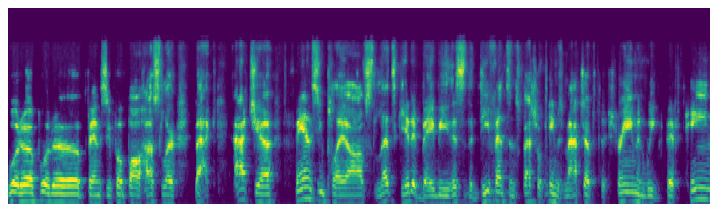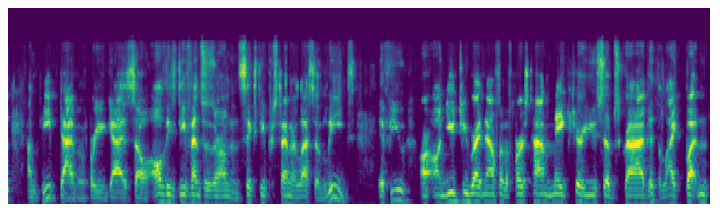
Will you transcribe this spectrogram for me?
What up, what up, fantasy football hustler? Back at ya. Fantasy playoffs. Let's get it, baby. This is the defense and special teams matchups to stream in week 15. I'm deep diving for you guys. So, all these defenses are on in 60% or less of leagues. If you are on YouTube right now for the first time, make sure you subscribe, hit the like button.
